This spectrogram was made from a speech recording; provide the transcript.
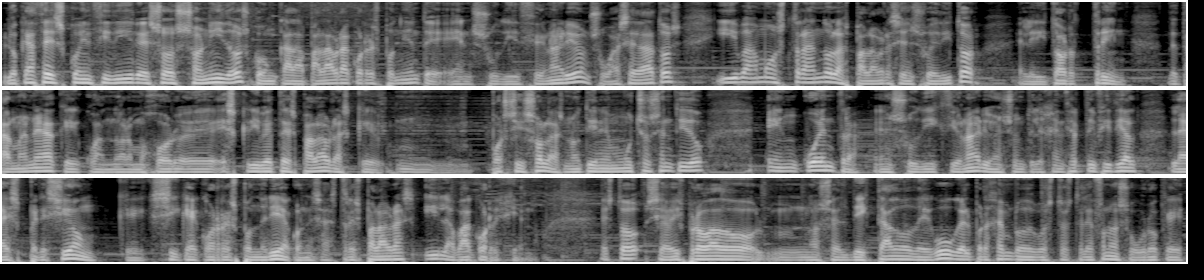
lo que hace es coincidir esos sonidos con cada palabra correspondiente en su diccionario, en su base de datos, y va mostrando las palabras en su editor, el editor Trin, de tal manera que cuando a lo mejor eh, escribe tres palabras que mm, por sí solas no tienen mucho sentido, encuentra en su diccionario, en su inteligencia artificial, la expresión que sí que correspondería con esas tres palabras y la va corrigiendo. Esto, si habéis probado, no sé, el dictado de Google, por ejemplo, de vuestros teléfonos, seguro que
